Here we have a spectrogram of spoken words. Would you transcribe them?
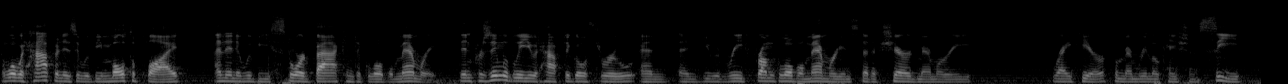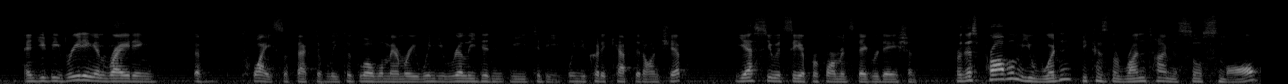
And what would happen is it would be multiplied and then it would be stored back into global memory. Then presumably you would have to go through and, and you would read from global memory instead of shared memory right here from memory location C. And you'd be reading and writing uh, twice effectively to global memory when you really didn't need to be, when you could have kept it on chip. Yes, you would see a performance degradation. For this problem, you wouldn't because the runtime is so small,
